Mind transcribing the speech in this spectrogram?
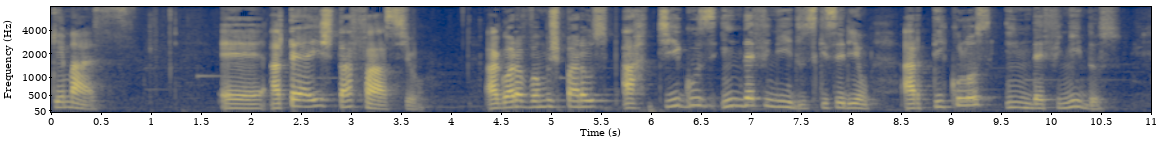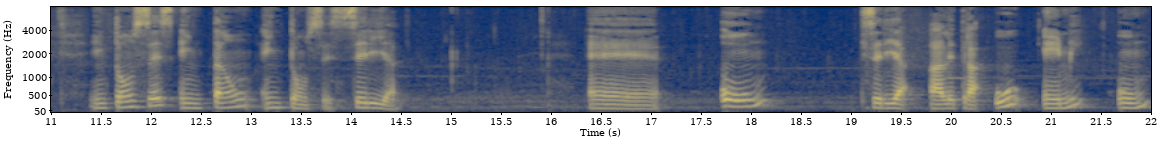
Que mais? É, até aí está fácil. Agora vamos para os artigos indefinidos, que seriam artículos indefinidos. Então, então, então, seria é, um, que seria a letra U, M, um,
